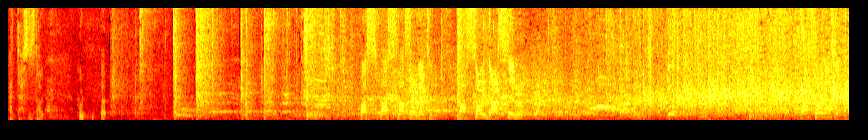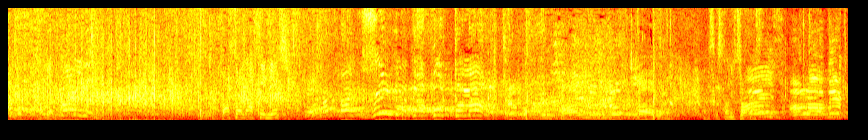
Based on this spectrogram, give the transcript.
Ah, Das ist doch. Äh, was, was, was soll das? denn? Was soll das denn? Was soll das denn? Alter. Was soll das denn jetzt? Er hat meinen Flieger kaputt gemacht. Keinen Luftraum. Das ist doch nicht zu fassen. Scheiß Alawit.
